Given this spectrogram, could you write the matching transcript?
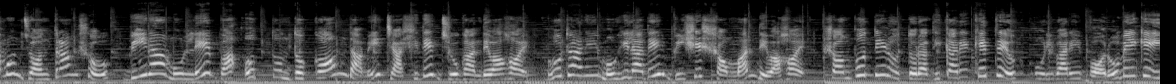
এমন যন্ত্রাংশ বিনামূল্যে বা অত্যন্ত কম দামে চাষিদের যোগান দেওয়া হয়। ভুটানে মহিলাদের বিশেষ সম্মান দেওয়া হয়। সম্পত্তির উত্তরাধিকারের ক্ষেত্রেও পরিবারের বড় মেয়েকেই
